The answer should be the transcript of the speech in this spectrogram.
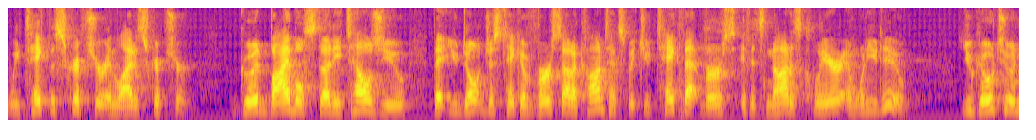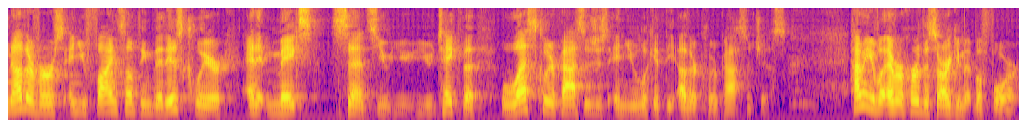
we take the Scripture in light of Scripture. Good Bible study tells you that you don't just take a verse out of context, but you take that verse if it's not as clear, and what do you do? You go to another verse and you find something that is clear and it makes sense. You, you, you take the less clear passages and you look at the other clear passages. How many of you have ever heard this argument before?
